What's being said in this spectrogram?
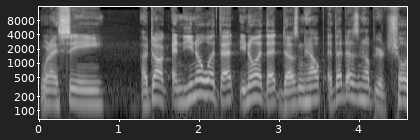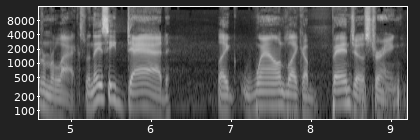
when I see a dog. And you know what that, you know what that doesn't help? That doesn't help your children relax. When they see dad like wound like a banjo string,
